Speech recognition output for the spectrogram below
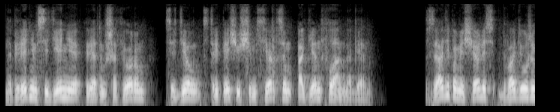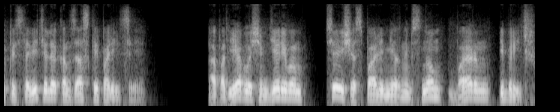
На переднем сиденье рядом с шофером сидел с трепещущим сердцем агент Фланнаген. Сзади помещались два дюжих представителя канзасской полиции. А под яблочным деревом все еще спали мирным сном Байрон и Бридж.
